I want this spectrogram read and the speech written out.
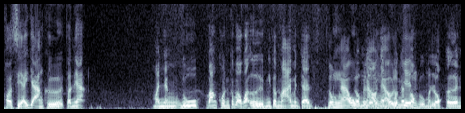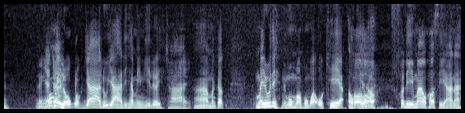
ข้อเสียอีกอย่างคือตอนเนี้ยมันยังดูบางคนก็บอกว่าเออ มีต้นไม้มันจะร่มเงาร่มเป็นเงาร่มแต่เงาบางคร่นมก็เย็นบอกดูมันรกเกิน อย่างเงี้ยก็ไม่ใช่หรกหรอกหญ้าดูหญ้าดิถ้าไม่มีเลย ใช่อ่ามันก็ไม่รู้ดิในมุมมองผมว่าโอเคอะโอเคเนอะ ข้ข้อดีมากกว่าข้อเสียนะ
